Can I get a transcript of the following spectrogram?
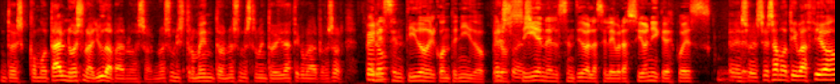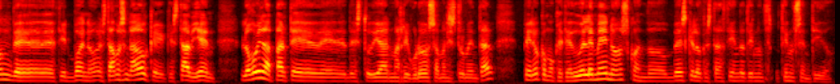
Entonces, como tal, no es una ayuda para el profesor, no es un instrumento, no es un instrumento didáctico para el profesor. Pero en el sentido del contenido, pero es. sí en el sentido de la celebración y que después... Eso es, esa motivación de decir, bueno, estamos en algo que, que está bien. Luego viene la parte de, de estudiar más rigurosa, más instrumental, pero como que te duele menos cuando ves que lo que estás haciendo tiene un, tiene un sentido.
